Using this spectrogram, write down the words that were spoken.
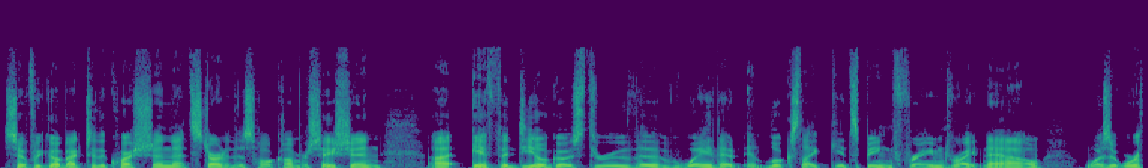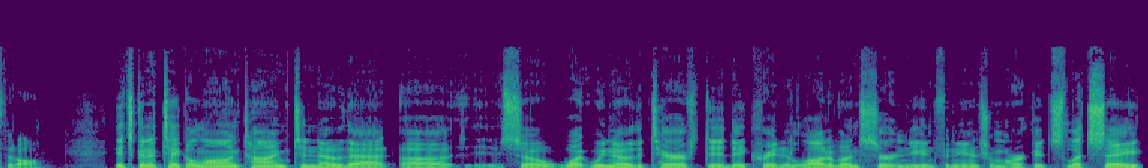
So, if we go back to the question that started this whole conversation, uh, if a deal goes through the way that it looks like it's being framed right now, was it worth it all? It's going to take a long time to know that. Uh, so, what we know the tariffs did, they created a lot of uncertainty in financial markets. Let's say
